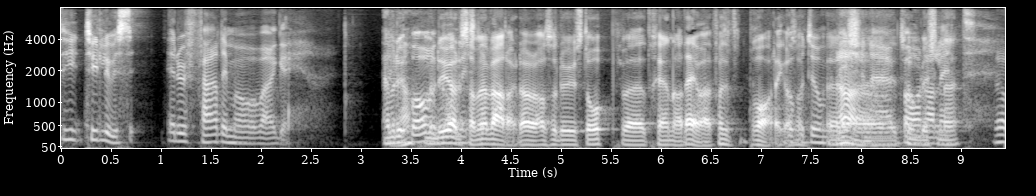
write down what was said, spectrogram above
ty tydeligvis er du ferdig med å være gøy. ja, men, du, ja. men du gjør det samme hver dag. Da. Altså, du står opp, eh, trener. Det er jo faktisk bra, deg. Gå Altså. på tur med Eh, bikkjene, tur bader litt. Ja,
